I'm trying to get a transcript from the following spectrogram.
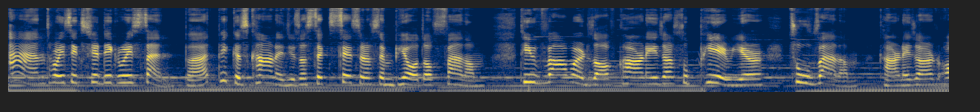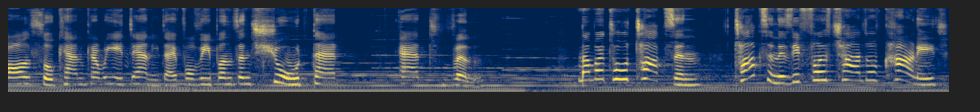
and 360 degree scent. But because Carnage is a successor symbiote of Venom, the powers of Carnage are superior to Venom. Carnage also can create any type of weapons and shoot that at will. Number 2 Toxin Toxin is the first child of Carnage.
